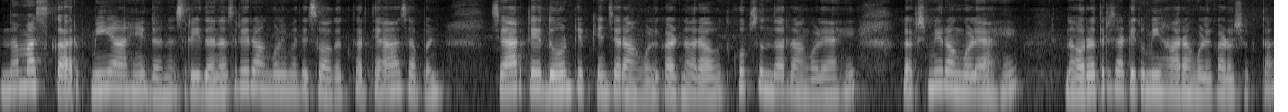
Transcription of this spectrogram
नमस्कार मी आहे धनश्री. धनश्री रांगोळीमध्ये स्वागत करते. आज आपण चार ते दोन ठिपक्यांच्या रांगोळी काढणार आहोत. खूप सुंदर रांगोळी आहे. लक्ष्मी रांगोळी आहे. नवरात्रीसाठी तुम्ही हा रांगोळी काढू शकता.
